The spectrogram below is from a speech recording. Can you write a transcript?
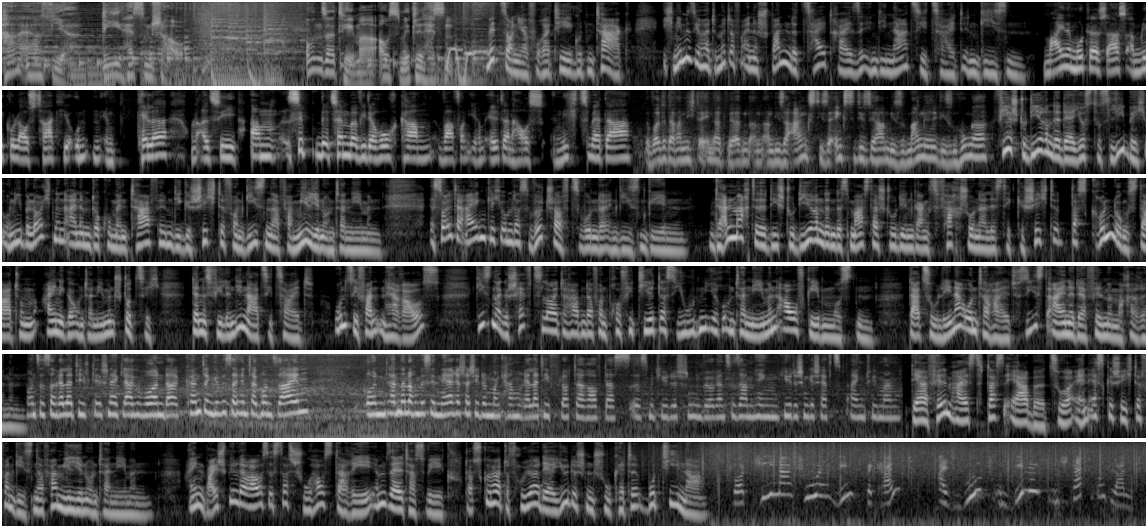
HR4, die Hessenschau. Unser Thema aus Mittelhessen. Mit Sonja Furate, guten Tag. Ich nehme Sie heute mit auf eine spannende Zeitreise in die Nazi-Zeit in Gießen. Meine Mutter saß am Nikolaustag hier unten im Keller und als sie am 7. Dezember wieder hochkam, war von ihrem Elternhaus nichts mehr da. Er wollte daran nicht erinnert werden, an, an diese Angst, diese Ängste, die sie haben, diesen Mangel, diesen Hunger. Vier Studierende der Justus-Liebig-Uni beleuchten in einem Dokumentarfilm die Geschichte von Gießener Familienunternehmen. Es sollte eigentlich um das Wirtschaftswunder in Gießen gehen. Dann machte die Studierenden des Masterstudiengangs Fachjournalistik Geschichte das Gründungsdatum einiger Unternehmen stutzig, denn es fiel in die Nazizeit. Und sie fanden heraus, Gießener Geschäftsleute haben davon profitiert, dass Juden ihre Unternehmen aufgeben mussten. Dazu Lena Unterhalt. Sie ist eine der Filmemacherinnen. Uns ist dann relativ schnell klar geworden, da könnte ein gewisser Hintergrund sein und haben dann noch ein bisschen näher recherchiert und man kam relativ flott darauf, dass es mit jüdischen Bürgern zusammenhing, jüdischen Geschäftseigentümern. Der Film heißt Das Erbe zur NS-Geschichte von Gießener Familienunternehmen. Ein Beispiel daraus ist das Schuhhaus Daré im Seltersweg. Das gehörte früher der jüdischen Schuhkette Bottina. Bottina-Schuhe sind bekannt als gut und billig in Stadt und Land.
